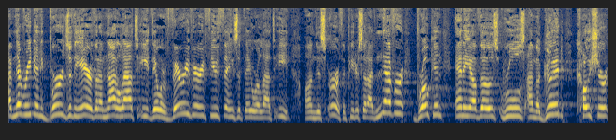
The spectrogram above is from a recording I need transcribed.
I've never eaten any birds of the air that I'm not allowed to eat. There were very, very few things that they were allowed to eat on this earth. And Peter said, I've never broken any of those rules. I'm a good, kosher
